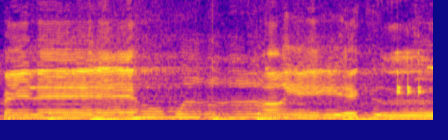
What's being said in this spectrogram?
ไปแล้วไม่คืน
